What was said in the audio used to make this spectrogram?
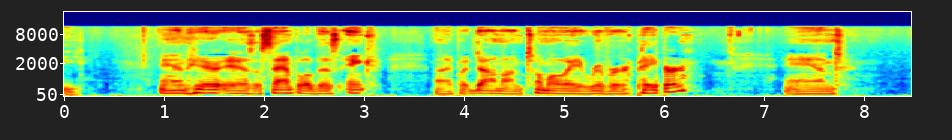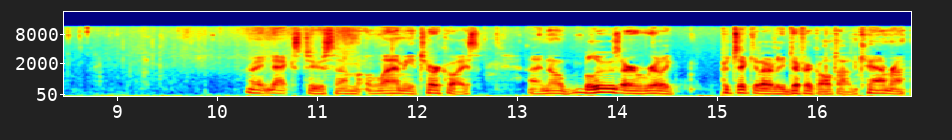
E. And here is a sample of this ink I put down on Tomoe River paper. And right next to some Lamy turquoise. I know blues are really particularly difficult on camera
